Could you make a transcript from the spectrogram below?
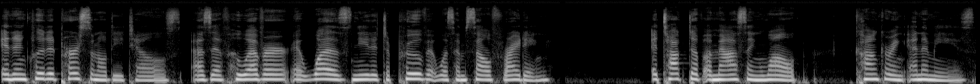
It included personal details, as if whoever it was needed to prove it was himself writing. It talked of amassing wealth, conquering enemies,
